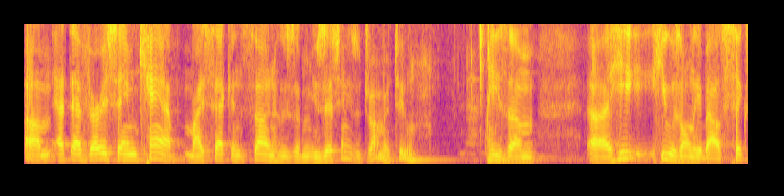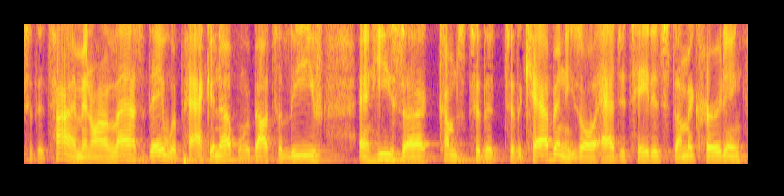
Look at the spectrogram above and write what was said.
Um, at that very same camp, my second son, who's a musician, he's a drummer too, he's, um, uh, he, he was only about six at the time, and on our last day, we're packing up and we're about to leave, and he's uh, comes to the to the cabin. He's all agitated, stomach hurting,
